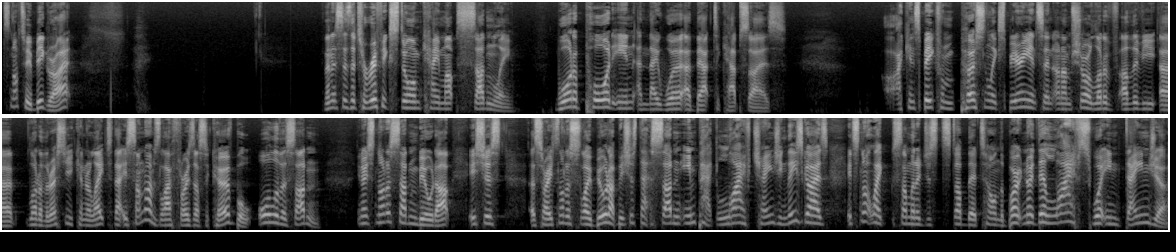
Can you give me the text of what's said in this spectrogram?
it's not too big, right? Then it says a terrific storm came up suddenly. Water poured in and they were about to capsize. I can speak from personal experience, and, and I'm sure a lot of other of you, uh, a lot of the rest of you can relate to that. Is sometimes life throws us a curveball. All of a sudden, you know, it's not a sudden build up. It's just, uh, sorry, it's not a slow build up. It's just that sudden impact, life changing. These guys, it's not like someone had just stubbed their toe on the boat. No, their lives were in danger.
